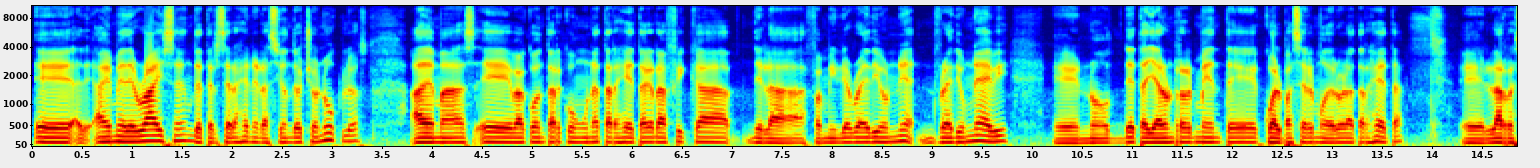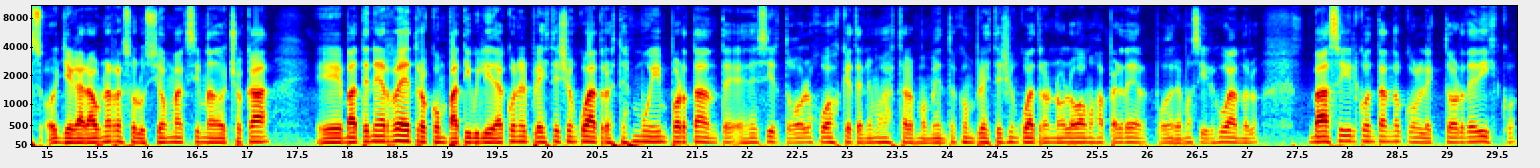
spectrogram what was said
eh, AMD Ryzen de tercera generación de 8 núcleos. Además va a contar con una tarjeta gráfica de la familia Radeon, Radeon Navy. no detallaron realmente cuál va a ser el modelo de la tarjeta. llegará a una resolución máxima de 8K eh, va a tener retrocompatibilidad con el PlayStation 4. Esto es muy importante. Es decir, todos los juegos que tenemos hasta los momentos con PlayStation 4 no lo vamos a perder. Podremos seguir jugándolo. Va a seguir contando con lector de disco.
